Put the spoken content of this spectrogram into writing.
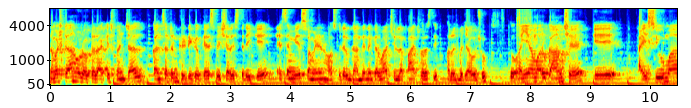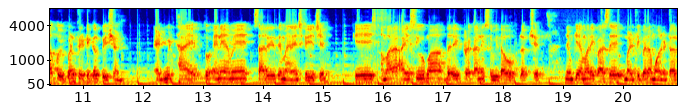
નમસ્કાર, હું doctor Rakesh Panchal consultant critical care specialist તરીકે એસએમવીએસ સ્વામિનારાયણ હોસ્પિટલ ગાંધીનગરમાં છેલ્લા પાંચ વર્ષથી ફરજ બજાવું છું. તો અહીંયા અમારું કામ છે કે આઈસીયુમાં કોઈ પણ ક્રિટિકલ પેશન્ટ એડમિટ થાય તો એને અમે સારી રીતે મેનેજ કરીએ છીએ કે અમારા આઈસીયુમાં દરેક પ્રકારની સુવિધાઓ ઉપલબ્ધ છે. જેમ કે અમારી પાસે મલ્ટીપેરા મોનિટર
